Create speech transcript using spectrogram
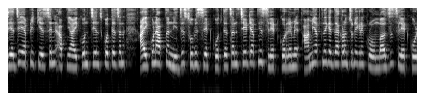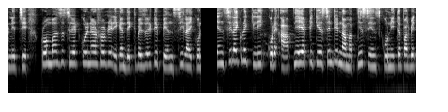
যে যে অ্যাপ্লিকেশন আপনি আইকন চেঞ্জ করতে চান আইকনে আপনার নিজের ছবি সেট করতে চান, সেটি আপনি সিলেক্ট করে নেবেন। আমি আপনাকে দেখানোর জন্য এখানে ক্রোম ব্রাউজার সিলেক্ট করে নিচ্ছি। ক্রোম সিলেক্ট করে নেওয়ার পর এখানে দেখতে পাচ্ছেন একটি পেন্সিল আইকন পেন্সিল আইকনে ক্লিক করে আপনি এই অ্যাপ্লিকেশনটির নাম আপনি চেঞ্জ করে নিতে পারবেন।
